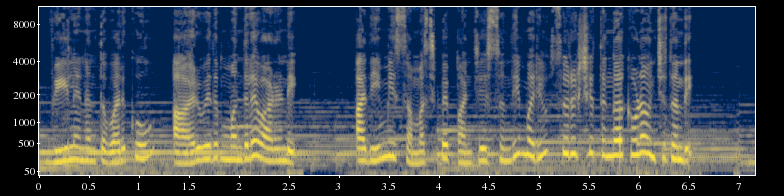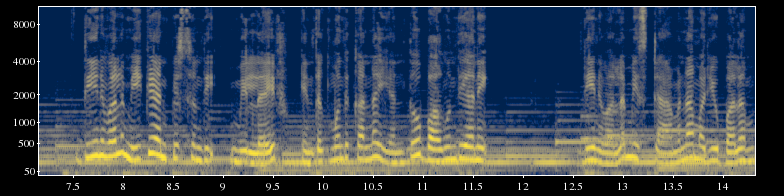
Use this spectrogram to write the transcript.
వీలైనంత వరకు ఆయుర్వేద మందులే వాడండి. అది మీ సమస్యపై పనిచేస్తుంది మరియు సురక్షితంగా కూడా ఉంచుతుంది. దీనివల్ల మీకే అనిపిస్తుంది మీ లైఫ్ ఇంతకుముందు కన్నా ఎంతో బాగుంది అని. దీనివల్ల మీ స్టామినా మరియు బలం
